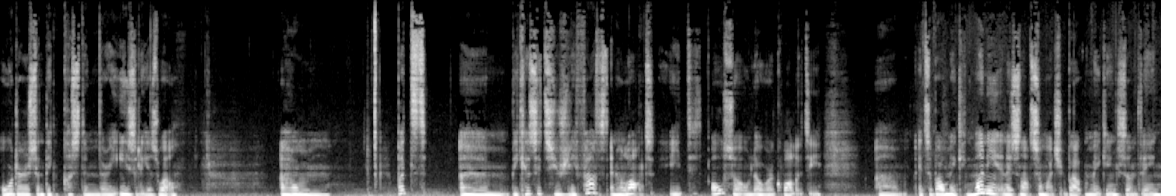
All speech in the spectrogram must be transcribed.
order something custom very easily as well. Um, but um, because it's usually fast and a lot, it's also lower quality. Um, it's about making money, and it's not so much about making something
